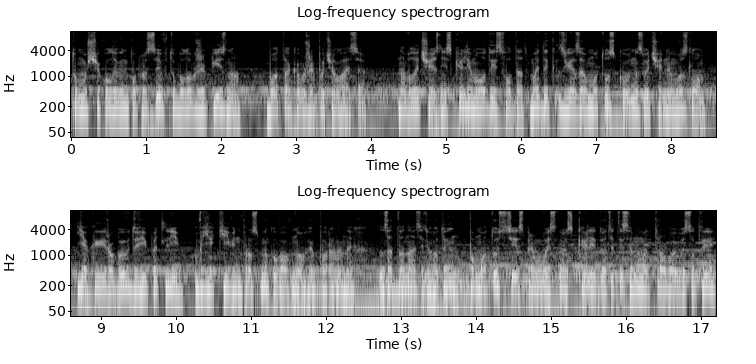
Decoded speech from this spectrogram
тому що коли він попросив, то було вже пізно, бо атака вже почалася. На величезній скелі молодий солдат-медик зв'язав мотузку незвичайним вузлом, який робив дві петлі, в які він просмикував ноги поранених. За 12 годин по мотузці з прямовисної скелі 27-метрової висоти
